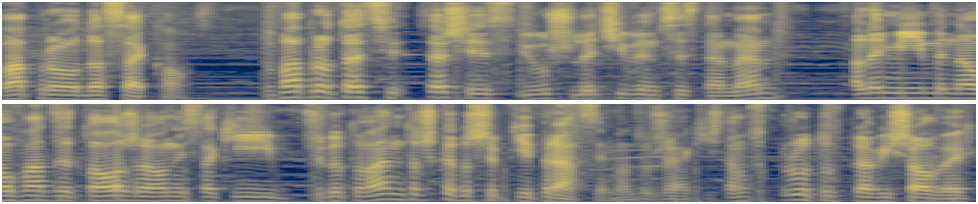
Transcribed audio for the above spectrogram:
Vapro od Aseco. Vapro też jest już leciwym systemem, ale miejmy na uwadze to, że on jest taki przygotowany troszkę do szybkiej pracy. Ma dużo jakichś tam skrótów klawiszowych,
